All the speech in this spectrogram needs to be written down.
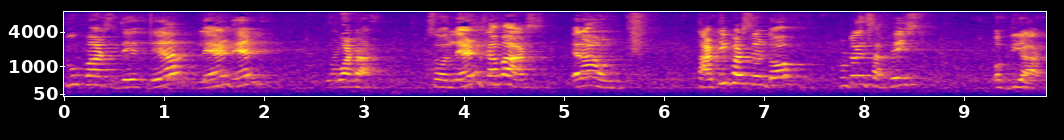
Two parts they, they are land and water. So land covers around 30% of total surface of the earth.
